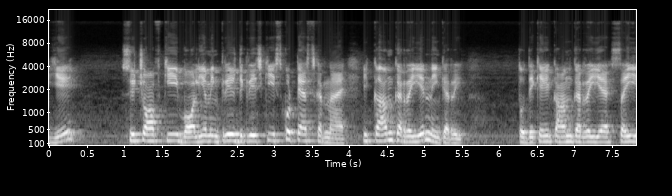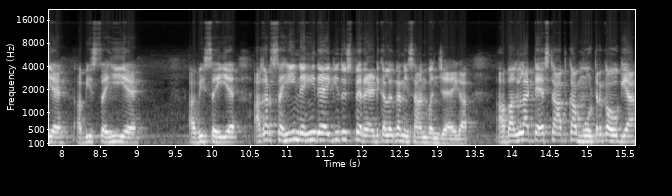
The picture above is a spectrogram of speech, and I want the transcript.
ये स्विच ऑफ़ की वॉल्यूम इंक्रीज डिक्रीज की इसको टेस्ट करना है। ये काम कर रही है, नहीं कर रही। तो देखेंगे काम कर रही है, सही है, अभी सही है, अभी सही है। अगर सही नहीं रहेगी तो इस पर रेड कलर का निशान बन जाएगा। अब अगला टेस्ट आपका मोटर का हो गया।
